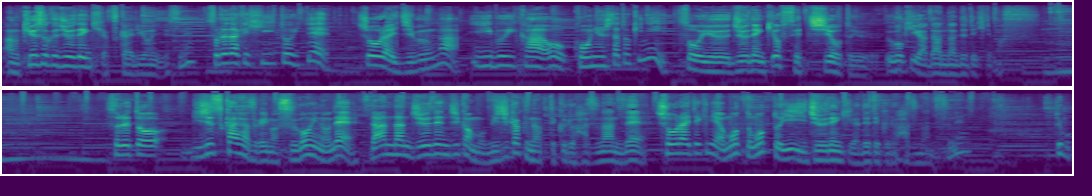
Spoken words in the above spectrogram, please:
あの急速充電器が使えるようにですね。それだけ引いといて将来自分が EV カーを購入した時にそういう充電器を設置しようという動きがだんだん出てきてます。それと技術開発が今すごいのでだんだん充電時間も短くなってくるはずなんで将来的にはもっともっといい充電器が出てくるはずなんですね。でも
